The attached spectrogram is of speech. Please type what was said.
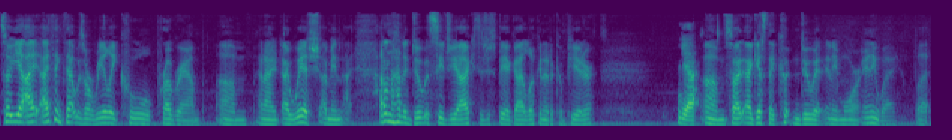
So yeah I, I think that was a really cool program. Um, and I, I wish I mean I, I don't know how to do it with CGI because it'd just be a guy looking at a computer. Yeah. Um, so I, I guess they couldn't do it anymore anyway. But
